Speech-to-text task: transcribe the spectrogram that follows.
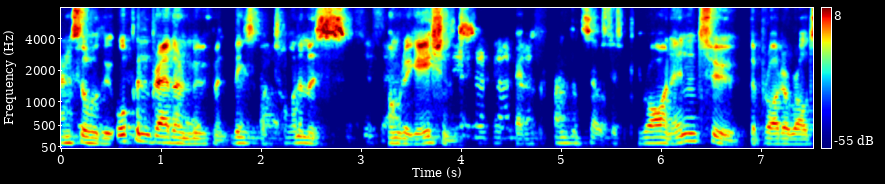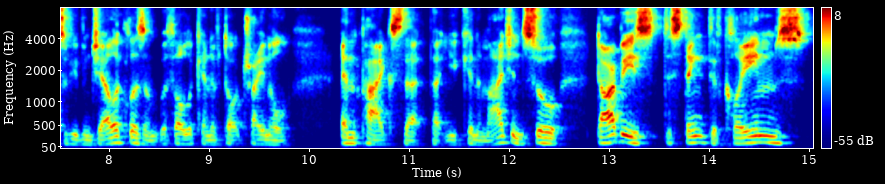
And so the Open Brethren movement, these autonomous congregations, find themselves just drawn into the broader worlds of evangelicalism with all the kind of doctrinal impacts that that you can imagine. So Darby's distinctive claims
